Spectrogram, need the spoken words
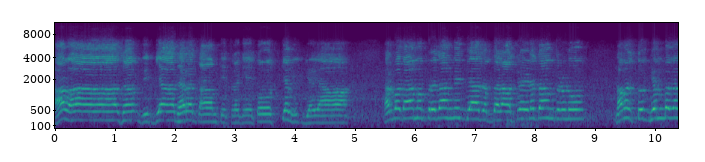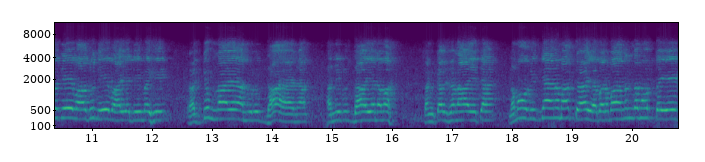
आवास विद्याधरतां चित्रकेतोश्च विद्यया। सर्वकामप्रदां विद्या सप्तरात्रेण तां शृणु नमस्तुभ्यं भगवते वासुदेवाय धीमहि। प्रद्युम्नाय अनिरुद्धाय अनिरुद्धाय नमः। सङ्कर्षणाय च नमो विज्ञानमात्राय परमानन्दमूर्तये।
